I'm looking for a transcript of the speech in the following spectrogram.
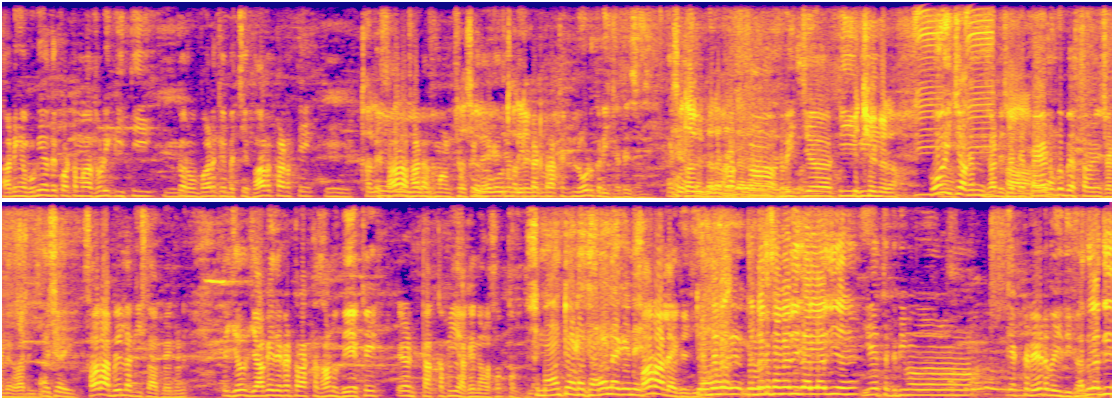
ਸਾਡੀਆਂ ਬੁੜੀਆਂ ਤੇ ਕੁੱਟਮਾਰ ਥੋੜੀ ਕੀਤੀ ਘਰੋਂ ਪੜ ਕੇ ਬੱਚੇ ਬਾਹਰ ਕੱਢਤੇ। ਤੇ ਸਾਰਾ ਸਾਡਾ ਸਮਾਨ ਚੁੱਕ ਕੇ ਲੈ ਗਏ ਜਿਹੜੇ ਟਰੱਕ 'ਚ ਲੋਡ ਕਰੀ ਛੱਡੇ ਸੀ। ਟਰੱਕਾਂ ਫ੍ਰਿਜ ਟੀਵੀ ਕੋਈ ਚੱਕ ਨਹੀਂ ਸਾਡੇ ਛੱਡੇ ਪੈਰ ਨੂੰ ਕੋਈ ਬਿਸਤਰਾ ਨਹੀਂ ਛੱਡੇ ਸਾਡੀ। ਅੱਛਾ ਜੀ। ਸਾਰਾ ਬਿੱਲ ਕੀਤਾ ਪਿਆ ਇਹਨਾਂ ਨੇ। ਤੇ ਜਦੋਂ ਜਾ ਕੇ ਦੇਖਿਆ ਟਰੱਕ ਸਾਨੂੰ ਦੇਖ ਕੇ ਇਹਨਾਂ ਨੇ ਟਰੱਕ ਭਜਾ ਕੇ ਨਾਲ ਸਭ ਤੋਂ ਸਮਾਨ ਤੁਹਾਡਾ ਸਾਰਾ ਲੈ ਗਏ ਨੇ? ਸਾਰਾ ਲੈ ਗਏ ਜੀ। ਕਿੰਨੇ ਕੁ ਸਮੇਂ ਦੀ ਗੱਲ ਹੈ ਜੀ ਇਹ? ਇਹ ਤਕਰੀਬਨ 1.5 ਵਜੇ ਦੀ ਗੱਲ ਮਤਲਬ ਕਿ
